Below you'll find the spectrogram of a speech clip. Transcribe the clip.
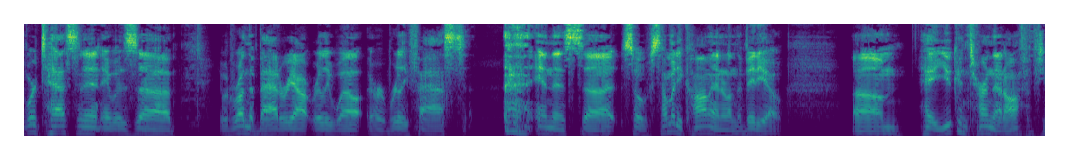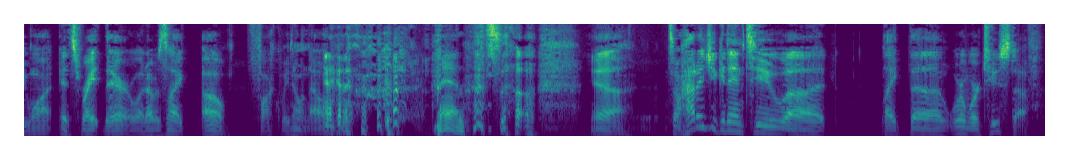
we're testing it. It was uh, it would run the battery out really well or really fast. and this uh, so somebody commented on the video, um, hey, you can turn that off if you want. It's right there. What I was like, oh fuck, we don't know. Man, so yeah. So how did you get into uh, like the World War II stuff?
